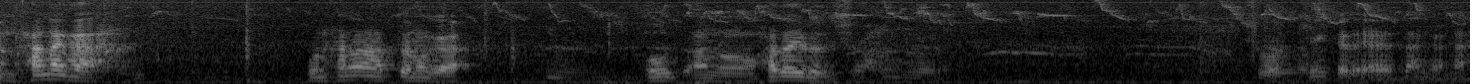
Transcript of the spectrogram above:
あの花がこの花があったのがおあの肌色でしょ。今日は県からやられたんかな。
